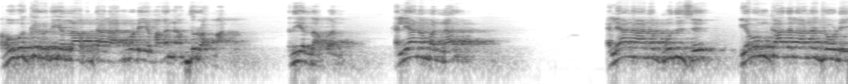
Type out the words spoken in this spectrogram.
அபுபக்கர் ரதி அல்லாஹுத்தால் அன்புடைய மகன் அப்துல் ரஹ்மான் ரதி அல்லாஹான் கல்யாணம் பண்ணார். கல்யாணம் ஆன புதுசு மிகவும் காதலான ஜோடி.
